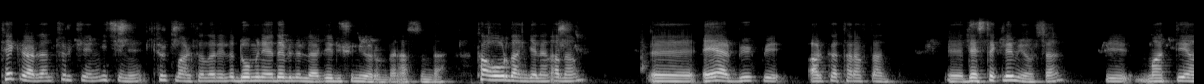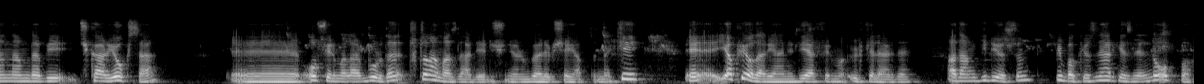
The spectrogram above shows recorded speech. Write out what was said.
tekrardan Türkiye'nin içini Türk markalarıyla domine edebilirler diye düşünüyorum ben aslında. Ta oradan gelen adam e, eğer büyük bir arka taraftan e, desteklemiyorsa, bir maddi anlamda bir çıkar yoksa e, o firmalar burada tutunamazlar diye düşünüyorum böyle bir şey yaptığında. Ki e, yapıyorlar yani diğer firma ülkelerde. Adam gidiyorsun bir bakıyorsun herkesin elinde Oppo.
